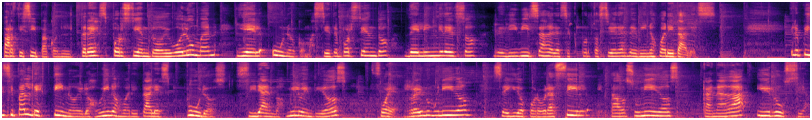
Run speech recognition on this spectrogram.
Participa con el 3% de volumen y el 1,7% del ingreso de divisas de las exportaciones de vinos varietales. El principal destino de los vinos varietales puros Syrah en 2022 fue Reino Unido, seguido por Brasil, Estados Unidos, Canadá y Rusia.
